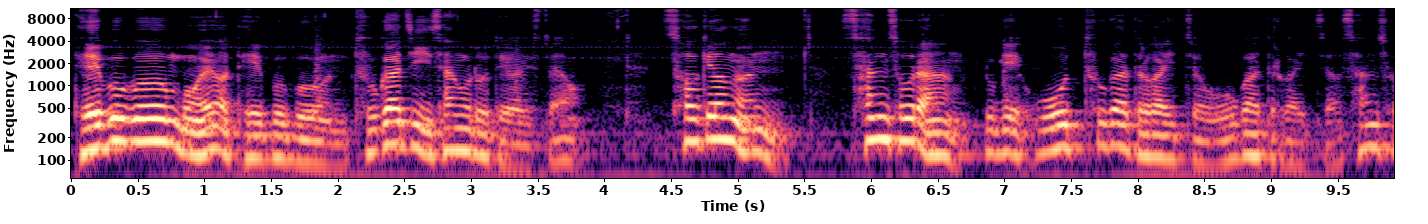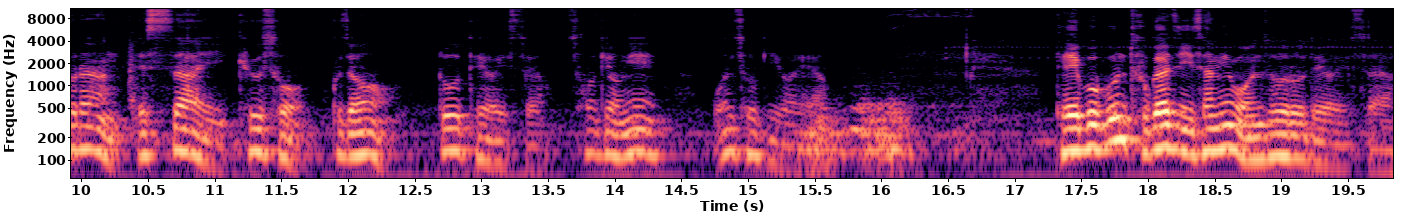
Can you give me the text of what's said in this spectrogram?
대부분 뭐예요? 대부분 두 가지 이상으로 되어 있어요. 석영은 산소랑 여기 O2가 들어가 있죠. O가 들어가 있죠. 산소랑 Si, 규소, 그죠? 로 되어 있어요. 석영의 원소 기호예요. 대부분 두 가지 이상의 원소로 되어 있어요.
